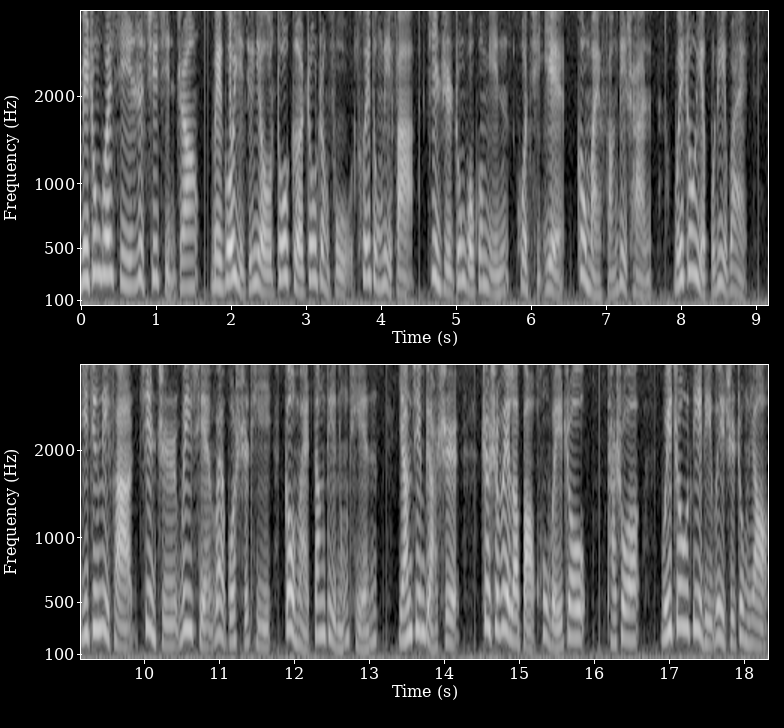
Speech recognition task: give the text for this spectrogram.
美中关系日趋紧张，美国已经有多个州政府推动立法，禁止中国公民或企业购买房地产，维州也不例外，已经立法禁止危险外国实体购买当地农田。杨金表示，这是为了保护维州。他说，维州地理位置重要，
